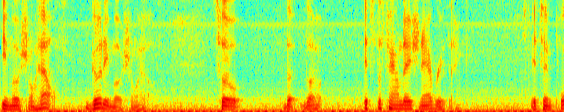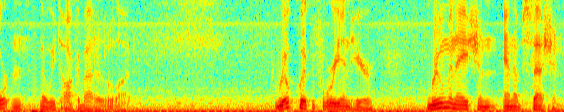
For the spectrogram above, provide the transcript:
emotional health, good emotional health. So, the the it's the foundation of everything. It's important that we talk about it a lot. Real quick before we end here, rumination and obsession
